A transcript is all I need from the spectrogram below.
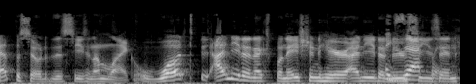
episode of this season i'm like what i need an explanation here i need a Exactly. new season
